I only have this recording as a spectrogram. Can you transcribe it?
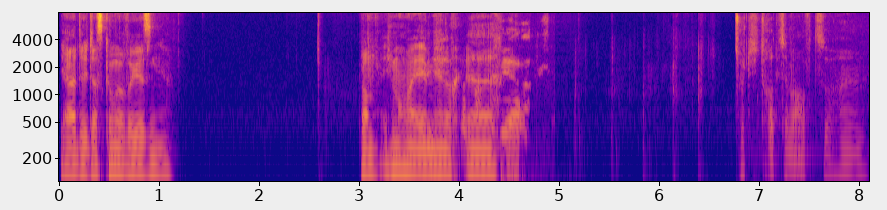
Ja, das können wir vergessen hier. Komm, ich mach mal eben hier noch, äh, Ja. Sollte ich trotzdem aufzuheilen.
